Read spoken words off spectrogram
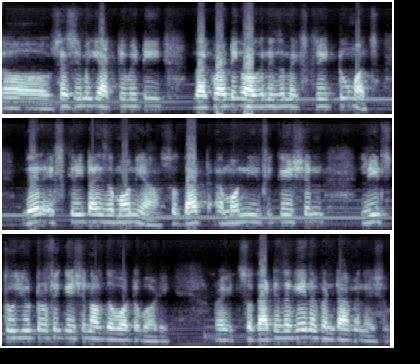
uh, seismic activity, the aquatic organism excrete too much. Their excreta is ammonia, so that ammonification leads to eutrophication of the water body, right? So that is again a contamination.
